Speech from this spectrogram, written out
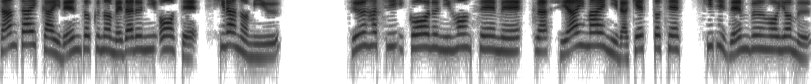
3大会連続のメダルに大手、平野美宇。18イコール日本生命が試合前にラケットチェック、記事全文を読む。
